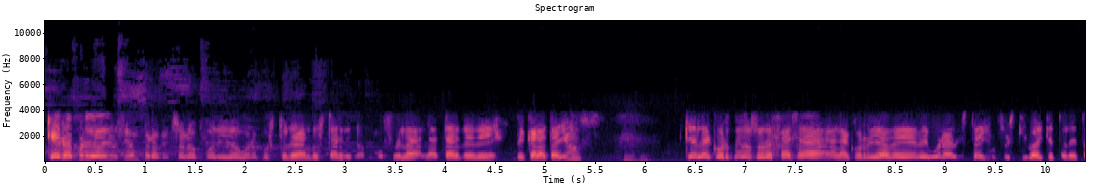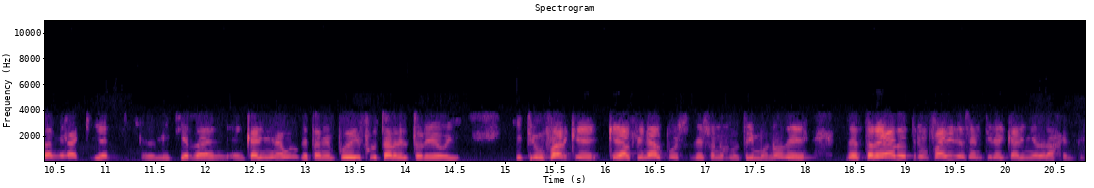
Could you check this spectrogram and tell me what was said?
que no he perdido la ilusión, pero que solo he podido, bueno, pues torear dos tardes, ¿no? Como fue la, la tarde de, de Calatayud, que le corté dos orejas a, a la corrida de, de, Buenavista y un festival que toré también aquí en, mi tierra, en, en bueno, que también pude disfrutar del toreo y, triunfar, que, al final pues de eso nos nutrimos, ¿no? De, de torear, de triunfar y de sentir el cariño de la gente.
